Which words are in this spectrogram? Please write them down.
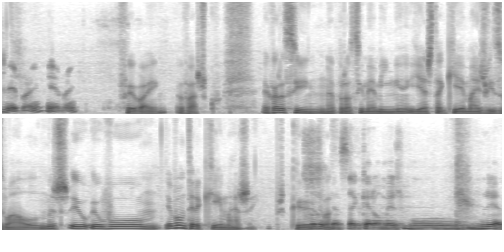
É bem, é bem. Foi bem, Vasco. Agora sim, na próxima é minha e esta aqui é mais visual, mas eu, eu vou eu vou meter aqui a imagem. Porque Mas eu pensei que era o mesmo mulher,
